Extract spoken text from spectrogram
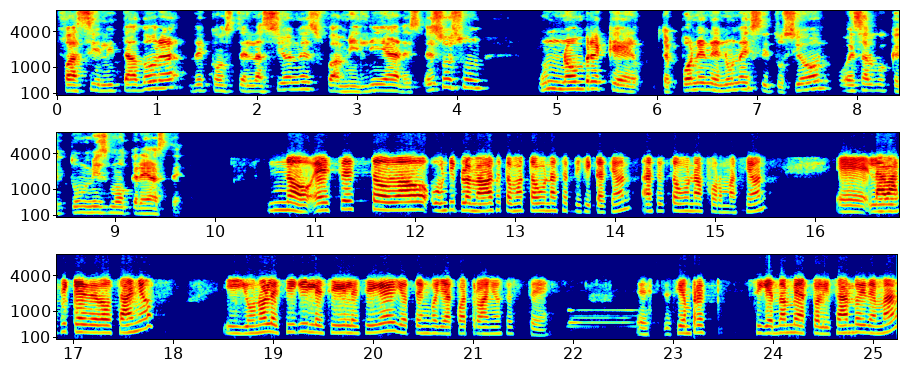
Facilitadora de constelaciones familiares. ¿Eso es un, un nombre que te ponen en una institución o es algo que tú mismo creaste? No, este es todo un diplomado, se toma toda una certificación, haces toda una formación. Eh, la básica es de dos años y uno le sigue y le sigue y le sigue. Yo tengo ya cuatro años, este, este, siempre siguiéndome actualizando y demás,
